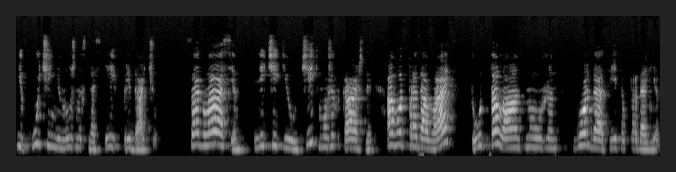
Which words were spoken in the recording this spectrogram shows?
и кучей ненужных снастей в придачу. Согласен, лечить и учить может каждый, а вот продавать тут талант нужен, гордо ответил продавец.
